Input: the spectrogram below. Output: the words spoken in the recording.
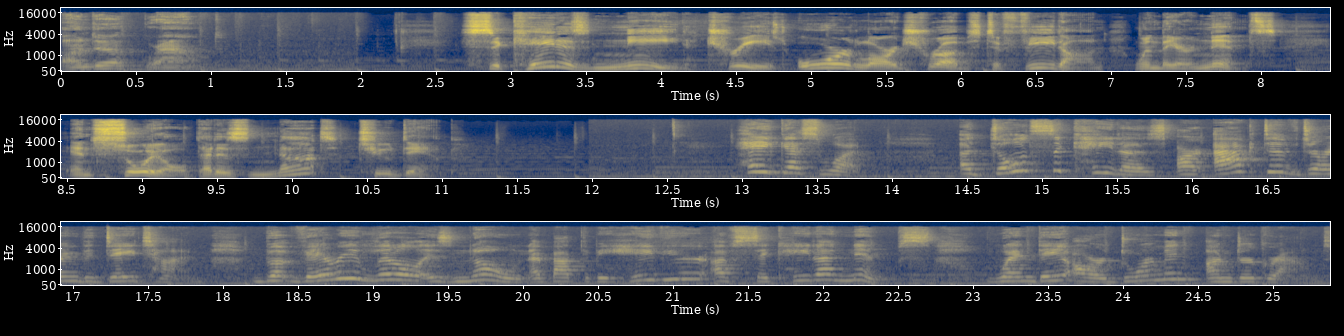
underground. Cicadas need trees or large shrubs to feed on when they are nymphs, and soil that is not too damp. Hey, guess what? Adult cicadas are active during the daytime, but very little is known about the behavior of cicada nymphs when they are dormant underground.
